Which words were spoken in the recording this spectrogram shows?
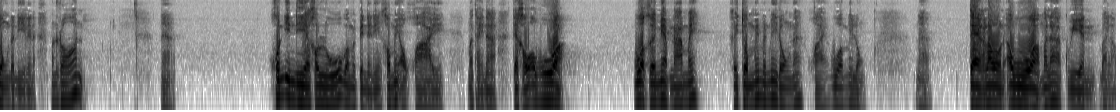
ลงทันทีเลยนะมันร้อนนะคนอินเดียเขารู้ว่ามันเป็นอย่างนี้ เขาไม่เอาควายมาไถนา แต่เขาเอาวัว วัวเคยแมบน้ำไหม เคยจมไหมมันไม่ลงนะควายวัวไม่ลงนะแต่เราเอาวัวมาลากเกวียนบ้านเรา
